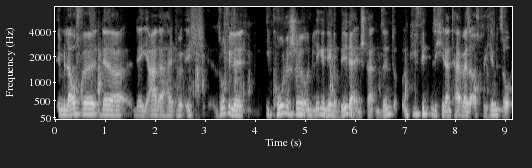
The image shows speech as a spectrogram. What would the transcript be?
im Laufe der, der Jahre halt wirklich so viele ikonische und legendäre Bilder entstanden sind und die finden sich hier dann teilweise auch hier mit so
